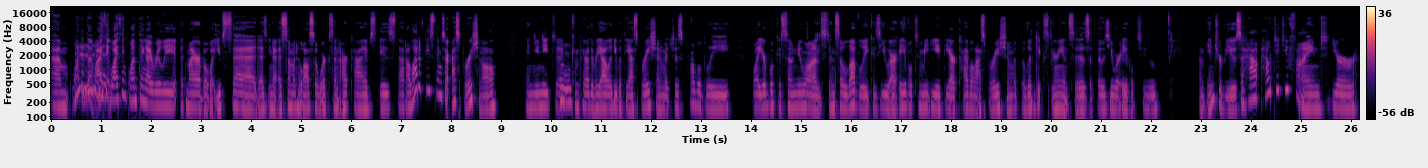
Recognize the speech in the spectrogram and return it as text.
Um, one of them, I think, well, I think one thing I really admire about what you've said, as you know, as someone who also works in archives, is that a lot of these things are aspirational, and you need to mm-hmm. compare the reality with the aspiration, which is probably why your book is so nuanced and so lovely because you are able to mediate the archival aspiration with the lived experiences of those you were able to um, interview. So how how did you find your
